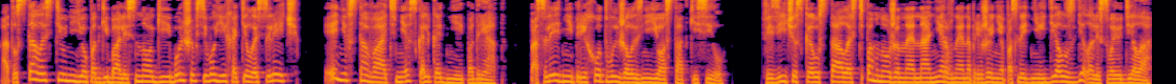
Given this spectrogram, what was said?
От усталости у нее подгибались ноги, и больше всего ей хотелось лечь и не вставать несколько дней подряд. Последний переход выжил из нее остатки сил. Физическая усталость, помноженная на нервное напряжение последних дел, сделали свое дело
